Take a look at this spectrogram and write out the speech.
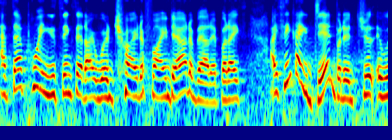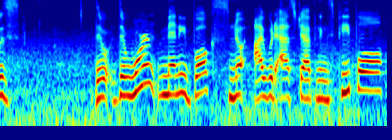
At that point, you think that I would try to find out about it, but I, I think I did, but it just, it was, there, there weren't many books. No, I would ask Japanese people.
